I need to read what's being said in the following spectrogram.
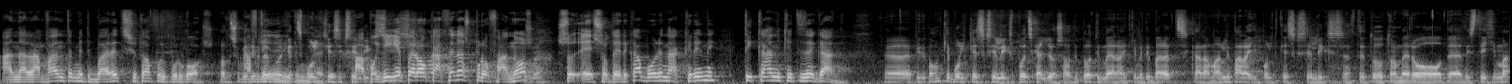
αναλαμβάνεται με την παρέτηση του από υπουργός. Πάντως επειδή βλέπουμε και τις πολιτικές εξελίξει. Από εκεί και πέρα ο καθένας προφανώς ναι. εσωτερικά μπορεί να κρίνει τι κάνει και τι δεν κάνει. Ε, επειδή υπάρχουν και πολιτικές εξελίξεις που έτσι κι αλλιώς από την πρώτη μέρα και με την παράτηση Καραμαλή παράγει πολιτικές εξελίξεις σε αυτό το τρομερό δυστύχημα.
